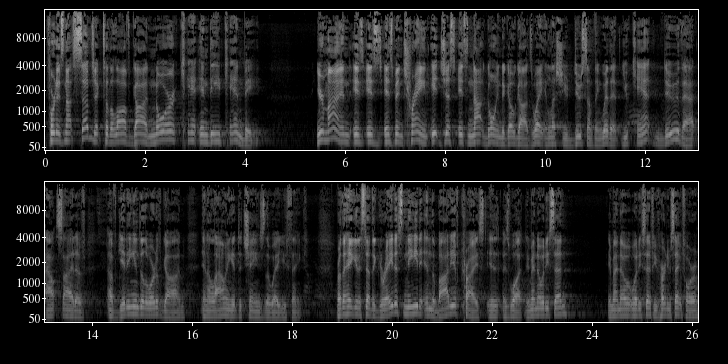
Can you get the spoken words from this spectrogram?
For it is not subject to the law of God, nor can indeed can be. Your mind is, is, has been trained. It just, it's not going to go God's way unless you do something with it. You can't do that outside of, of getting into the Word of God and allowing it to change the way you think. Brother Hagin has said the greatest need in the body of Christ is, is what? You may know what he said? You might know what he said if you've heard him say it before.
